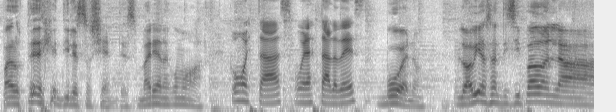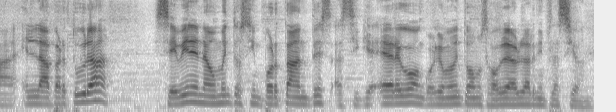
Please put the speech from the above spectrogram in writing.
para ustedes, gentiles oyentes. Mariana, ¿cómo va? ¿Cómo estás? Buenas tardes. Bueno, lo habías anticipado en la, en la apertura. Se vienen aumentos importantes, así que ergo, en cualquier momento vamos a volver a hablar de inflación.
